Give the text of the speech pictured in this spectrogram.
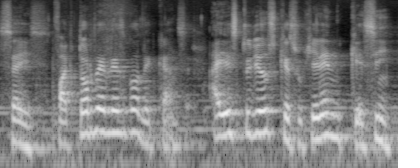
6. Factor de riesgo de cáncer. Hay estudios que sugieren que sí,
